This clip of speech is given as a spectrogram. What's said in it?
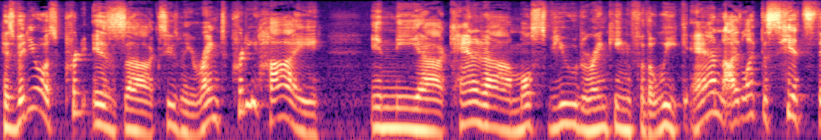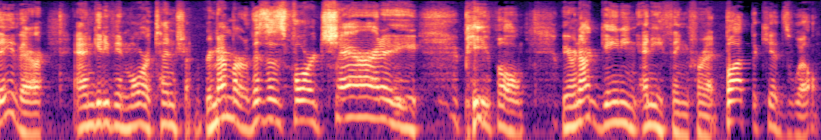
His video is pretty is uh, excuse me ranked pretty high in the uh, Canada most viewed ranking for the week, and I'd like to see it stay there and get even more attention. Remember, this is for charity, people. We are not gaining anything from it, but the kids will.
